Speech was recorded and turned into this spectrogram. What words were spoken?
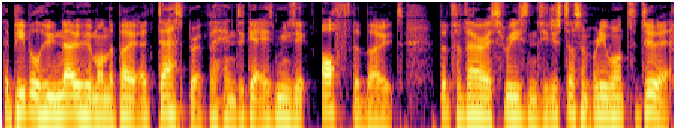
the people who know him on the boat are desperate for him to get his music off the boat, but for various reasons, he just doesn't really want to do it.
